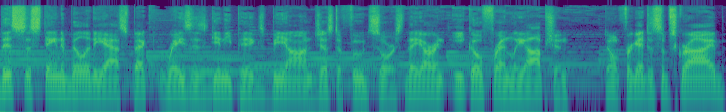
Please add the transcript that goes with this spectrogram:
This sustainability aspect raises guinea pigs beyond just a food source, they are an eco-friendly option. Don't forget to subscribe.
